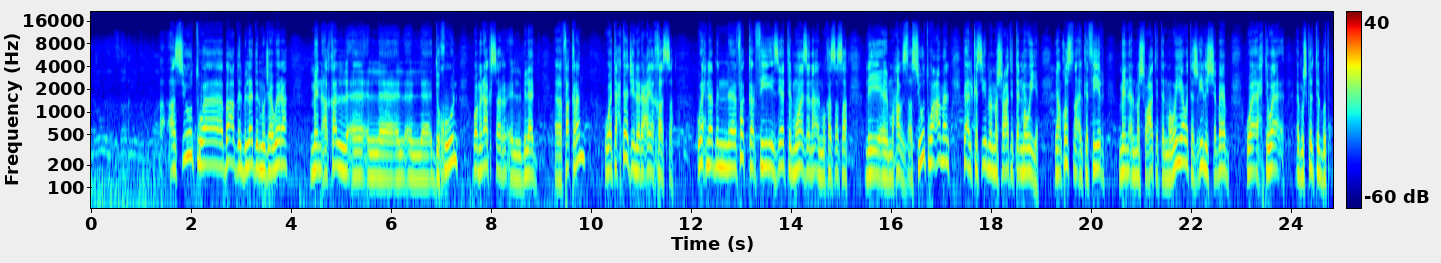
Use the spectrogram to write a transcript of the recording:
النمو الاقتصادي أسيوط وبعض البلاد المجاورة من أقل آه، ال- ال- ال- الدخول ومن أكثر البلاد آه، فقرا وتحتاج إلى رعاية خاصة. وإحنا بنفكر في زيادة الموازنة المخصصة لمحافظة اسيوط وعمل الكثير من المشروعات التنموية. ينقصنا الكثير من المشروعات التنموية وتشغيل الشباب واحتواء مشكلة البطاله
